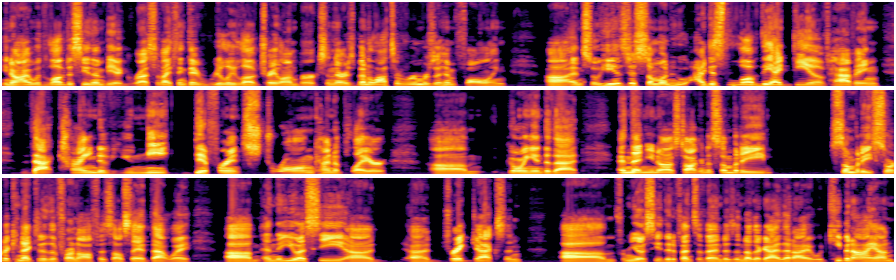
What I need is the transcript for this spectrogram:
you know I would love to see them be aggressive. I think they really love Treylon Burks, and there's been lots of rumors of him falling. Uh, and so he is just someone who I just love the idea of having that kind of unique, different, strong kind of player um, going into that. And then you know I was talking to somebody, somebody sort of connected to the front office. I'll say it that way. Um, and the USC uh, uh, Drake Jackson um, from USC, the defensive end, is another guy that I would keep an eye on.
